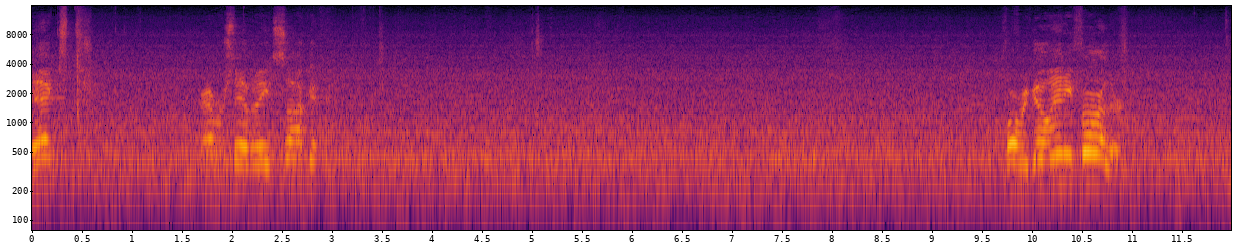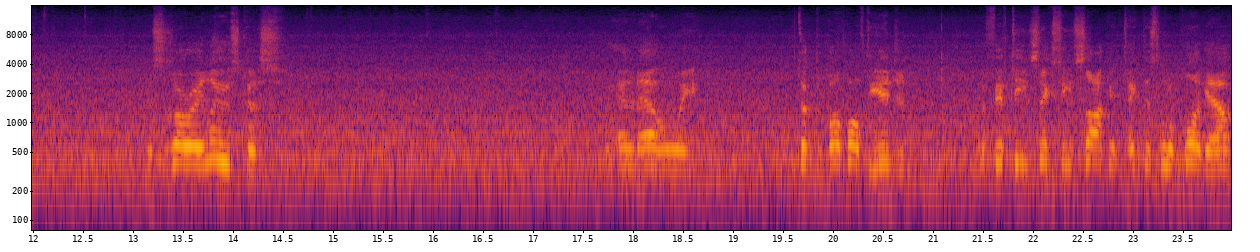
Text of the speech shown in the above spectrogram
Next, grab our 7 8 socket. Before we go any further, this is already loose because we had it out when we took the pump off the engine a 15 16 socket take this little plug out.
